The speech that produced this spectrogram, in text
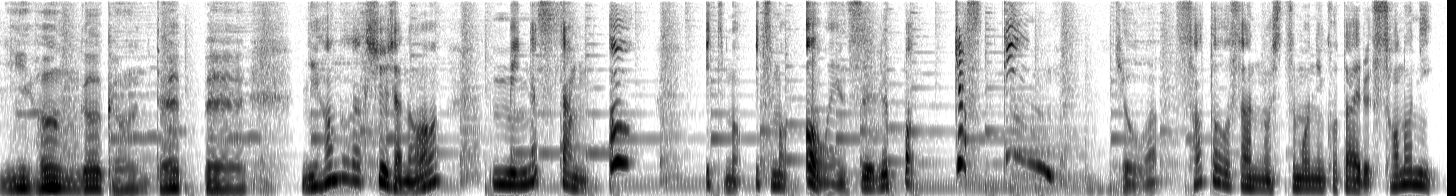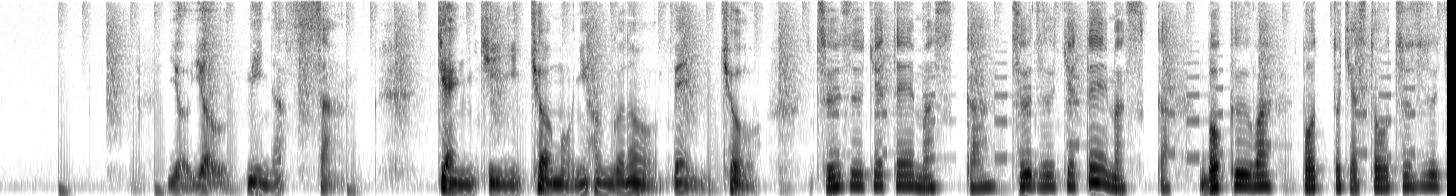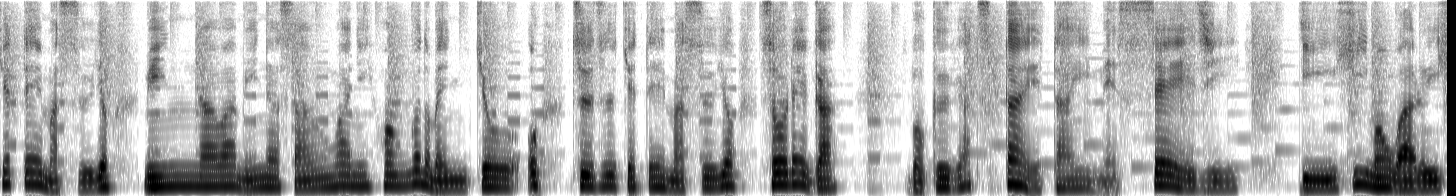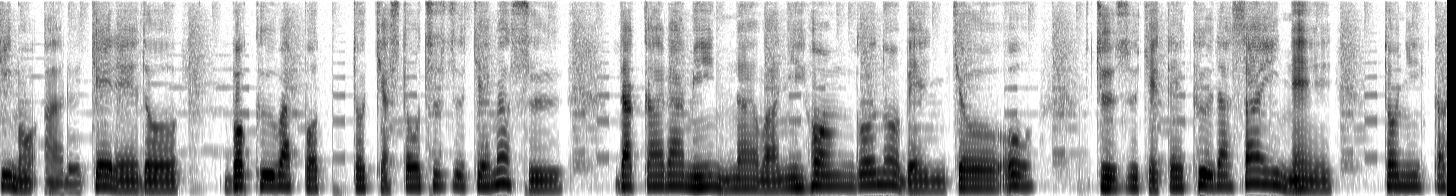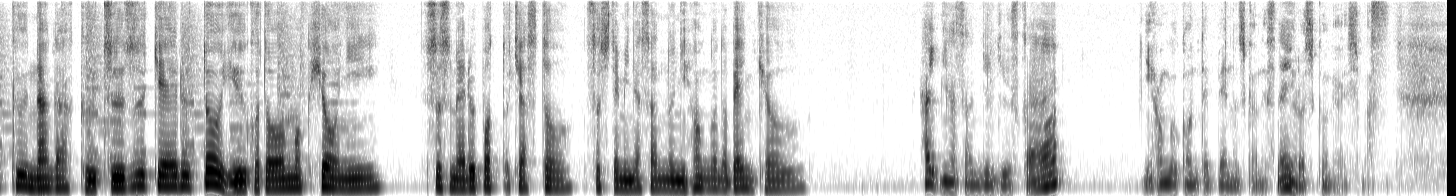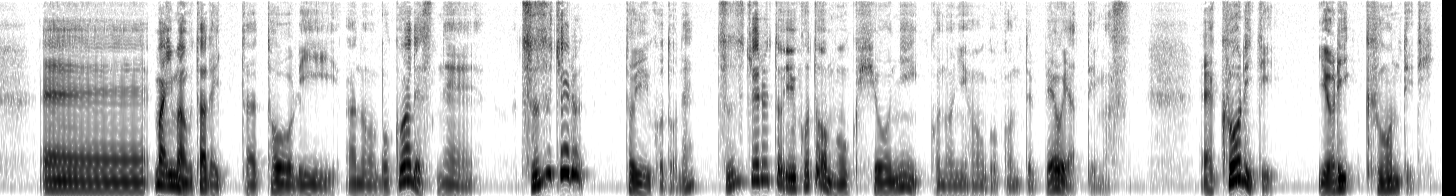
日本語コンテッペ。日本語学習者の皆さんをいつもいつも応援するポッキャスティン。今日は佐藤さんの質問に答えるその2よよ皆さん元気に今日も日本語の勉強。続けてますか？続けてますか？僕はポッドキャストを続けてますよ。みんなは皆さんは日本語の勉強を続けてますよ。それが僕が伝えたいメッセージ。いい日も悪い日もあるけれど僕はポッドキャストを続けます。だからみんなは日本語の勉強を続けてくださいね。とにかく長く続けるということを目標に進めるポッドキャスト、そして皆さんの日本語の勉強。はい、皆さん元気ですか？日本語コンテッペイの時間ですね。よろしくお願いします。えー、まあ今歌で言った通り、あの僕はですね、続けるということね、続けるということを目標にこの日本語コンテッペイをやっています。え quality より quantity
